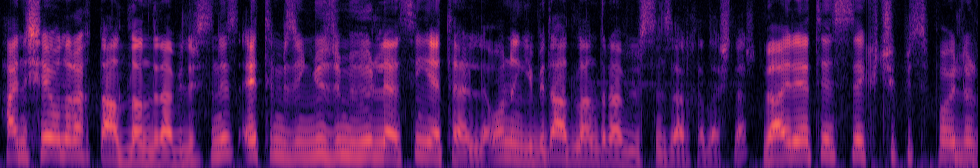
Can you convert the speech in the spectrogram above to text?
Hani şey olarak da adlandırabilirsiniz. Etimizin yüzü mühürlensin yeterli. Onun gibi de adlandırabilirsiniz arkadaşlar. Ve ayrıca size küçük bir spoiler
